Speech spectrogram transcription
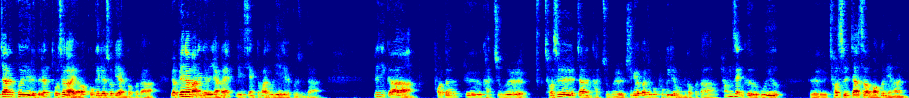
짜는 포유류들은 도살하여 고기를 소비하는 것보다 몇 배나 많은 열량을 일생 동안 우리에게 베풀어준다. 그러니까 어떤 그 가축을 젖을 짜는 가축을 죽여가지고 고기를 먹는 것보다 평생 그 우유 그 젖을 짜서 먹으면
